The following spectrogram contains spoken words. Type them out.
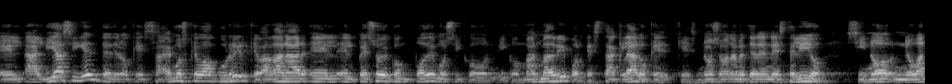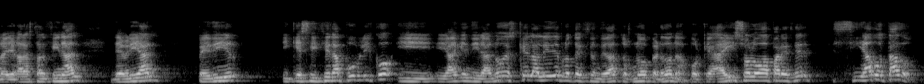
el, al día siguiente de lo que sabemos que va a ocurrir, que va a ganar el, el PSOE con Podemos y con, y con Más Madrid, porque está claro que, que no se van a meter en este lío, si no, no van a llegar hasta el final, deberían pedir y que se hiciera público y, alguien dirá, no, es que la ley de protección de datos, no, perdona, porque ahí solo va a aparecer si ha votado.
